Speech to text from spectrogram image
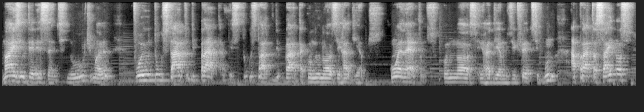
mais interessantes no último ano foi o tungstato de prata. Esse tungstato de prata, quando nós irradiamos com elétrons, quando nós irradiamos em segundo, a prata sai e nós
